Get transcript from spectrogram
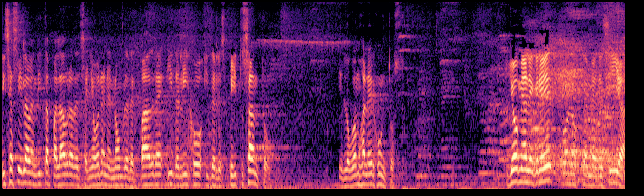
Dice así la bendita palabra del Señor en el nombre del Padre y del Hijo y del Espíritu Santo. Y lo vamos a leer juntos. Yo me alegré con los que me decían.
